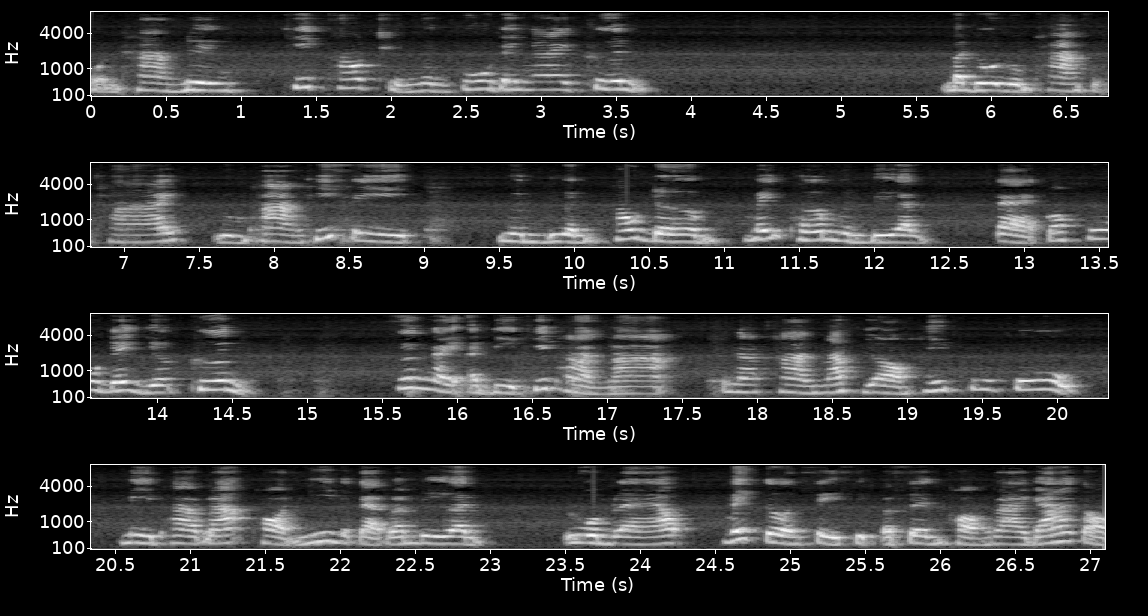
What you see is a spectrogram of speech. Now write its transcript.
ผลทางหนึ่งที่เข้าถึงเงินกู้ได้ง่ายขึ้น มาดูหลุมพรางสุดท้าย หลุมพรางที่ 4 เงินเดือนเท่าเดิม ไม่เพิ่มเงินเดือน แต่ก็กู้ได้เยอะขึ้น ซึ่งในอดีตที่ผ่านมา ธนาคารมักยอมให้ผู้กู้ มีภาระผ่อนหนี้ในแต่ละเดือน รวมแล้วไม่เกิน 40%ของรายได้ต่อ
